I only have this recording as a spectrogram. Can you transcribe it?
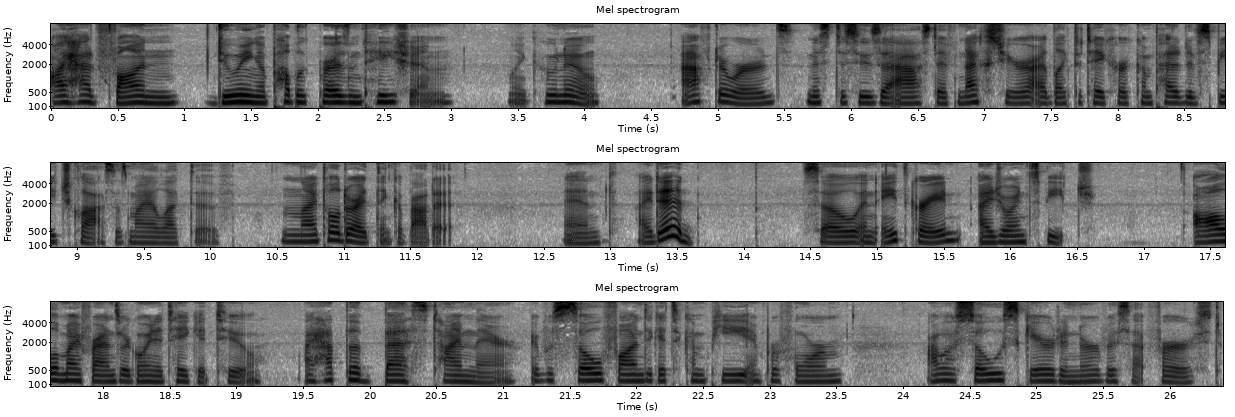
I had fun doing a public presentation. Like, who knew? Afterwards, Miss D'Souza asked if next year I'd like to take her competitive speech class as my elective. And I told her I'd think about it. And I did. So in eighth grade, I joined speech. All of my friends are going to take it too. I had the best time there. It was so fun to get to compete and perform. I was so scared and nervous at first,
